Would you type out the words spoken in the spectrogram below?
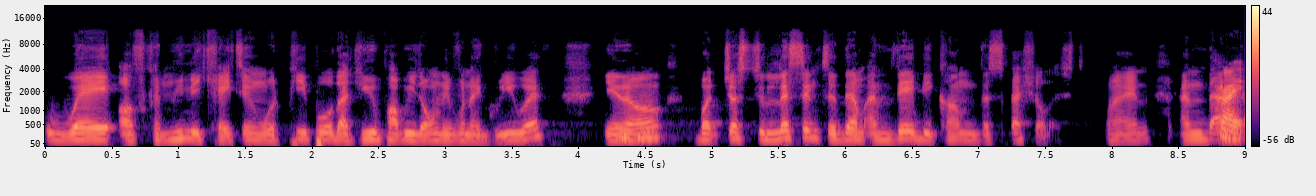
way of communicating with people that you probably don't even agree with, you know, mm-hmm. but just to listen to them and they become the specialist, right? And that's right.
